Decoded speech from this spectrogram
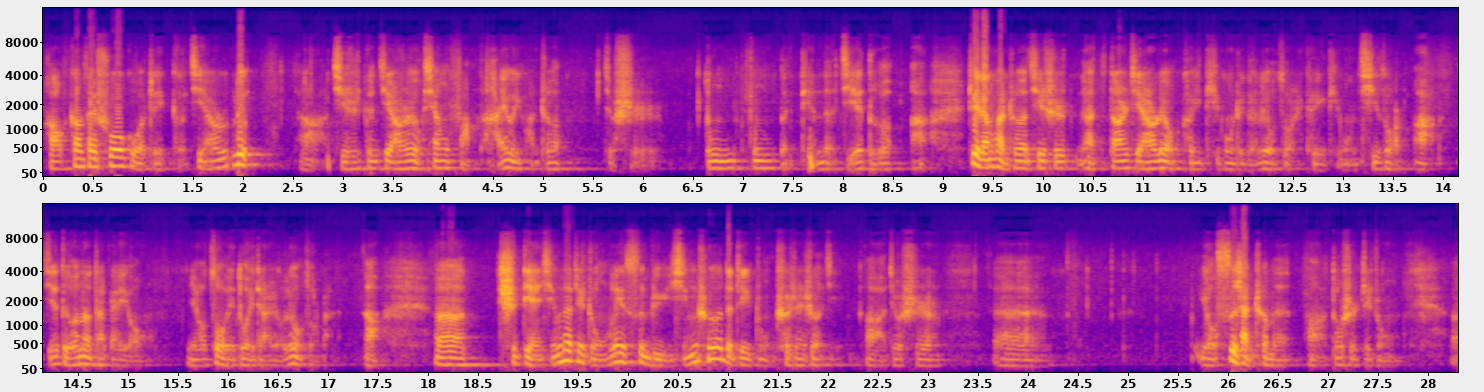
好，刚才说过这个 GL 六啊，其实跟 GL 六相仿的还有一款车，就是东风本田的捷德啊。这两款车其实啊，当然 GL 六可以提供这个六座，也可以提供七座啊。捷德呢，大概有你要座位多一点，有六座版啊。呃，是典型的这种类似旅行车的这种车身设计。啊，就是，呃，有四扇车门啊，都是这种，呃，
